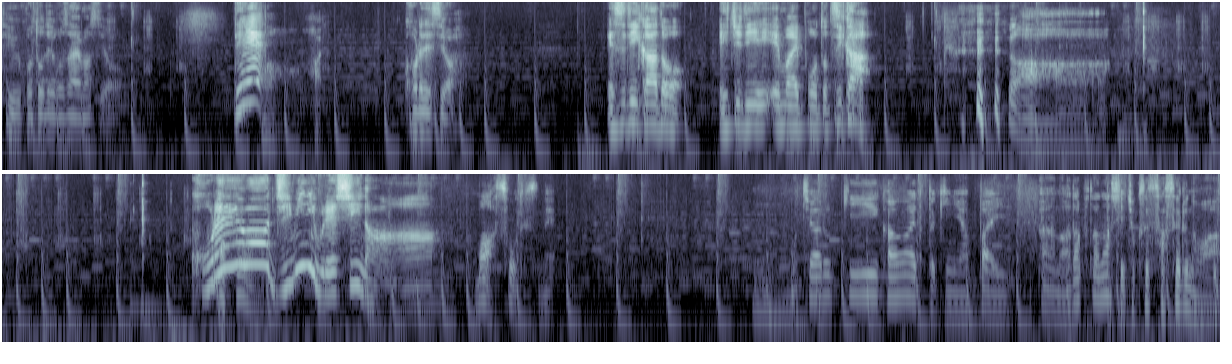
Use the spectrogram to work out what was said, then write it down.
ということでございますよ。で、はい、これですよ。SD カード HDMI ポート追加。これは地味に嬉しいな。まあそうですね、うん、持ち歩き考えた時にやっぱりあのアダプターなしで直接させるのは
